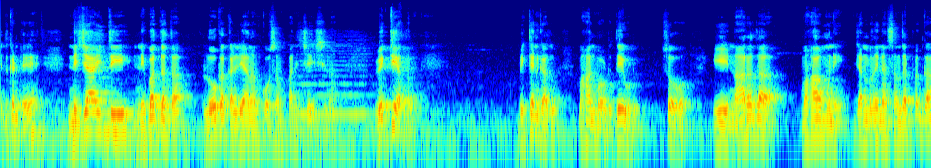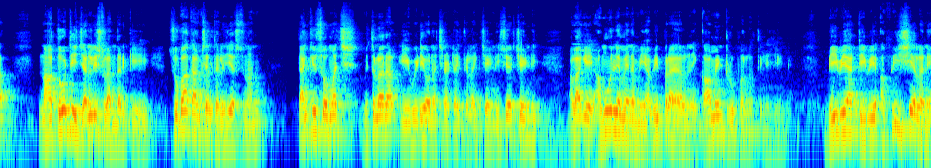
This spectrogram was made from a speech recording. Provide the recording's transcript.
ఎందుకంటే నిజాయితీ నిబద్ధత లోక కళ్యాణం కోసం పనిచేసిన వ్యక్తి అతను. వ్యక్తి అని కాదు మహానుభావుడు దేవుడు. సో ఈ నారద మహాముని జన్మదిన సందర్భంగా నా తోటి జర్నలిస్టులందరికీ శుభాకాంక్షలు తెలియజేస్తున్నాను. థ్యాంక్ యూ సో మచ్ మిత్రులారా ఈ వీడియో నచ్చినట్లయితే లైక్ చేయండి షేర్ చేయండి. అలాగే అమూల్యమైన మీ అభిప్రాయాలని కామెంట్ రూపంలో తెలియజేయండి. బీవీఆర్ టీవీ అఫీషియల్ అనే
